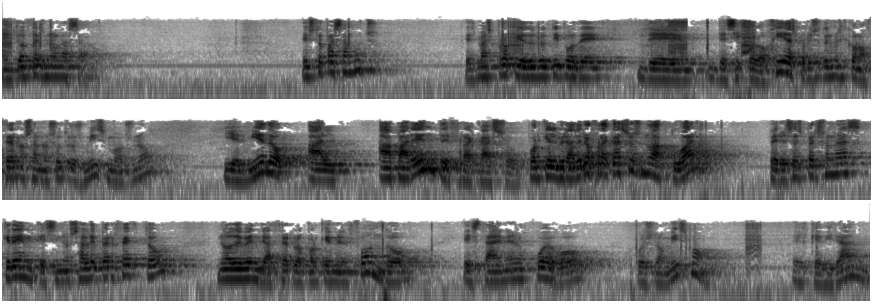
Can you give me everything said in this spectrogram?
entonces no las hago. Esto pasa mucho. Es más propio de otro tipo de psicologías, por eso tenemos que conocernos a nosotros mismos, ¿no? Y el miedo al aparente fracaso, porque el verdadero fracaso es no actuar. Pero esas personas creen que si no sale perfecto, no deben de hacerlo, porque en el fondo está en el juego, pues lo mismo, el que dirán,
